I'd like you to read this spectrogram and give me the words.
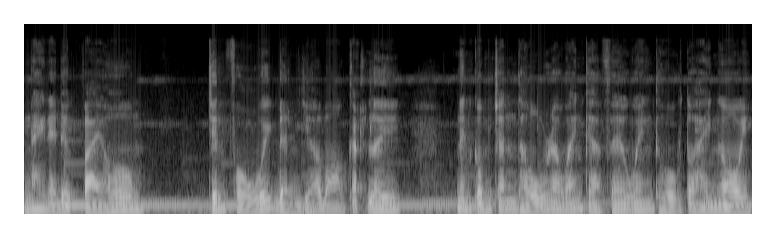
Nay đã được vài hôm, chính phủ quyết định dỡ bỏ cách ly nên cũng tranh thủ ra quán cà phê quen thuộc tôi hay ngồi,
